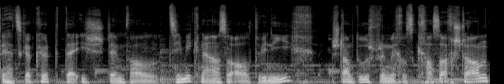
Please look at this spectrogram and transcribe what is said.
der hat es gerade gehört, der ist in dem Fall ziemlich genau so alt wie ich, stammt ursprünglich aus Kasachstan,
